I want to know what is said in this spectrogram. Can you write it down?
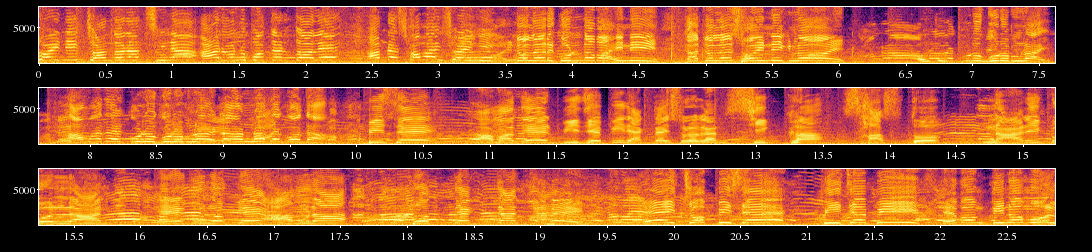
সৈনিক চন্দ্রনাথ সিনহা আর অনুব্রতের দলে আমরা সবাই সৈনিক। কাজলের গুন্ডা বাহিনী কাজলের সৈনিক নয়। আমাদের কোনো গ্রুপ নাই। আমাদের কোনো গ্রুপ নাই এটা অন্যদের কথা। অফিসে আমাদের বিজেপির একটাই স্লোগান শিক্ষা স্বাস্থ্য নারী কল্যাণ। এগুলোকে আমরা প্রত্যেকটা যাবে এই চব্বিশে বিজেপি এবং তৃণমূল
